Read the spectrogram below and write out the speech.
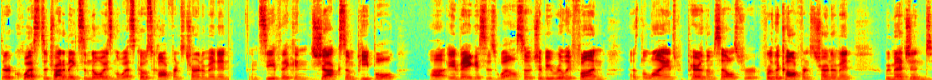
their quest to try to make some noise in the West Coast Conference tournament and, and see if they can shock some people uh, in Vegas as well. So it should be really fun as the Lions prepare themselves for, for the conference tournament. We mentioned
